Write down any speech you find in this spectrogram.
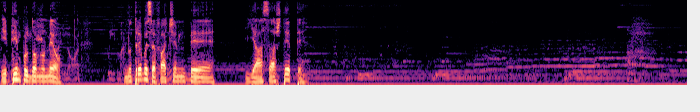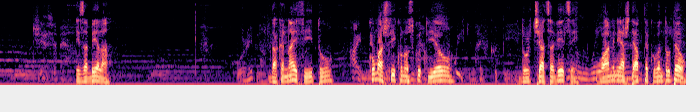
E timpul, Domnul meu. Nu trebuie să facem pe ea să aștepte. Izabela, dacă n-ai fi tu, cum aș fi cunoscut eu dulceața vieții? Oamenii așteaptă cuvântul tău.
